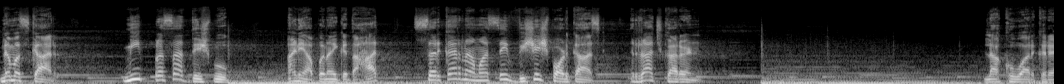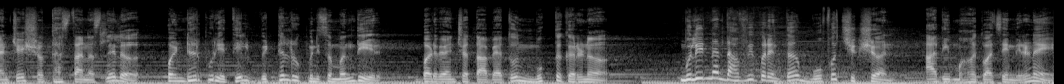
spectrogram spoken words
नमस्कार. मी प्रसाद देशमुख आणि आपण ऐकत आहात सरकार नामाचे विशेष पॉडकास्ट राजकारण. लाखो वारकऱ्यांचे श्रद्धास्थान असलेलं पंढरपूर येथील विठ्ठल रुक्मिणीचं मंदिर बडव्यांच्या ताब्यातून मुक्त करणं. मुलींना दहावी पर्यंत मोफत शिक्षण आदी महत्त्वाचे निर्णय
